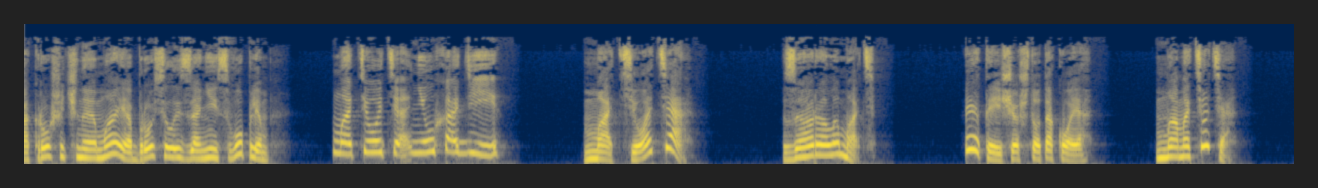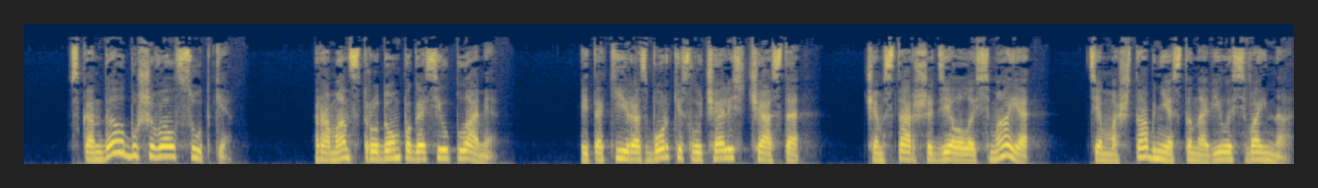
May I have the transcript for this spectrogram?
а крошечная Майя бросилась за ней с воплем «Матётя, не уходи!» «Матётя?» — заорала мать. «Это еще что такое? Мама-тётя?» Скандал бушевал сутки. Роман с трудом погасил пламя. И такие разборки случались часто. Чем старше делалась Майя, тем масштабнее становилась война.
